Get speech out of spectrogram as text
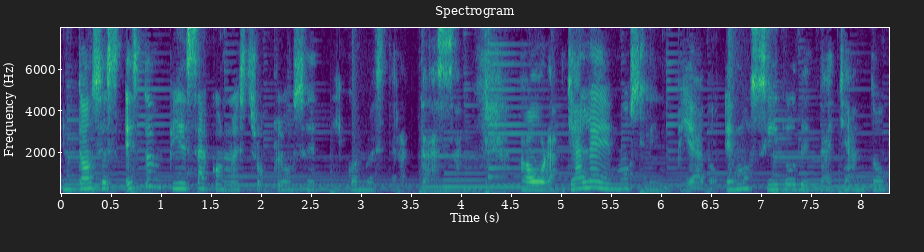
Entonces, esto empieza con nuestro closet y con nuestra casa. Ahora, ya la hemos limpiado, hemos ido detallando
